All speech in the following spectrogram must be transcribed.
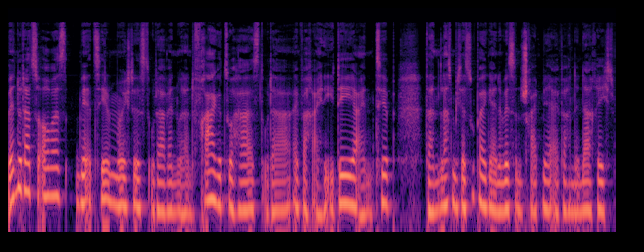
Wenn du dazu auch was mir erzählen möchtest oder wenn du eine Frage zu hast oder einfach eine Idee, einen Tipp, dann lass mich das super gerne wissen. Schreib mir einfach eine Nachricht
